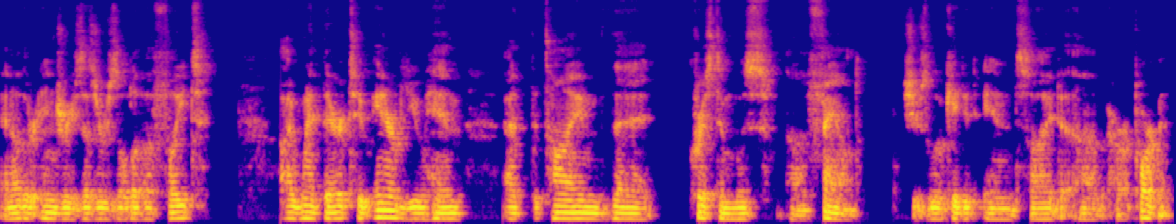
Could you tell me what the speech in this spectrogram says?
and other injuries as a result of a fight. I went there to interview him at the time that Kristin was uh, found. She was located inside uh, her apartment.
